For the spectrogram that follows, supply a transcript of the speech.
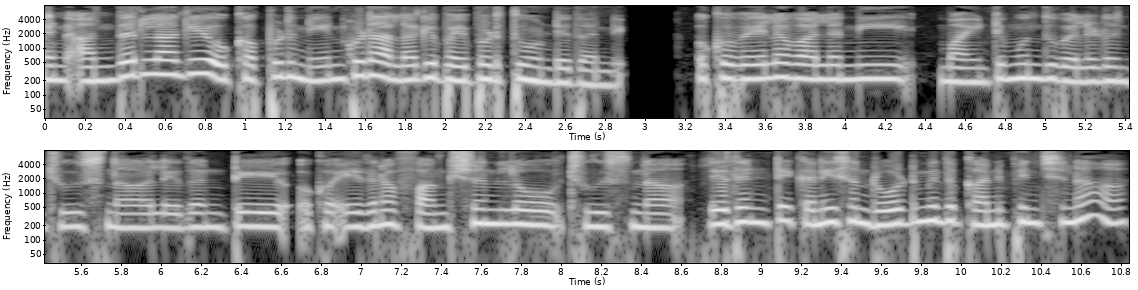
అండ్ అందరిలాగే ఒకప్పుడు నేను కూడా అలాగే భయపడుతూ ఉండేదాన్ని. ఒకవేళ వాళ్ళని మా ఇంటి ముందు వెళ్ళడం చూసినా లేదంటే ఒక ఏదైనా ఫంక్షన్లో చూసినా లేదంటే కనీసం రోడ్డు మీద కనిపించినా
